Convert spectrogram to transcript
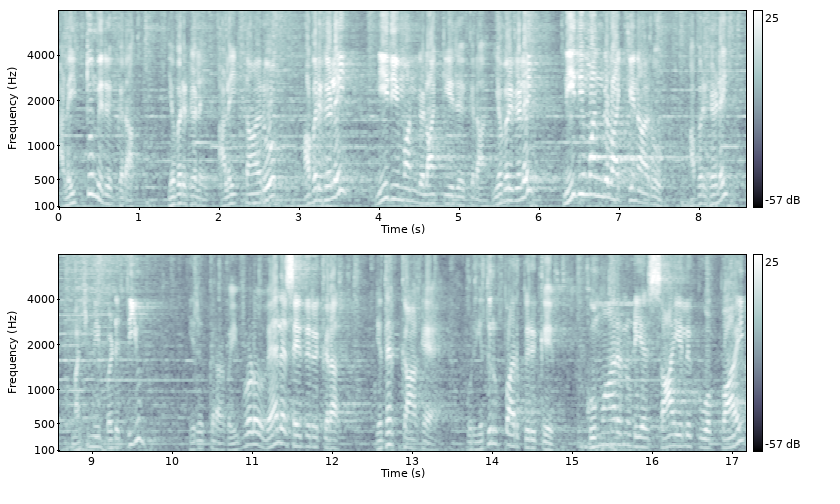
அழைத்தும் இருக்கிறார். எவர்களை அழைத்தாரோ அவர்களை நீதிமான்களாக்கி இருக்கிறார் எவர்களை நீதிமான்களாக்கினாரோ அவர்களை மகிமைப்படுத்தியும் இருக்கிறார். இவ்வளவு வேலை செய்திருக்கிறார். எதற்காக? ஒரு எதிர்பார்ப்பு இருக்கு குமாரனுடைய சாயலுக்கு ஒப்பாய்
